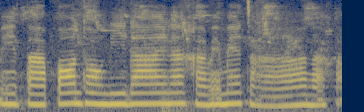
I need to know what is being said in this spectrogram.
มตตาป้อนทองดีได้นะคะแม่แม่จ๋านะคะ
